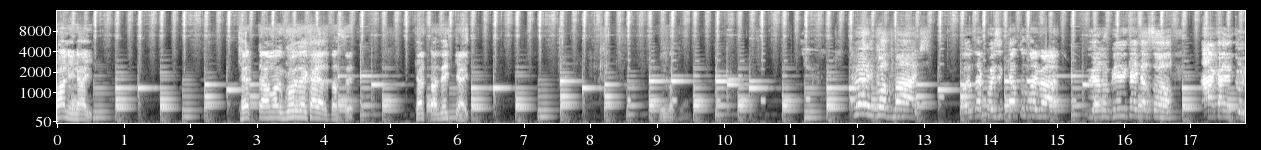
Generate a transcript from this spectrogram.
পানি নাই। খেতটা আমার গরু খাই আলতাছে খেতটা দেখতে আই এই বদমাস তোর যা কইছি খেত যাইবা তুই এনো বিড়ি খাইতাছ আ খাই তুই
